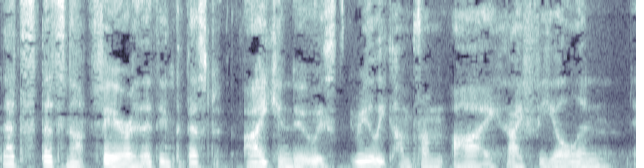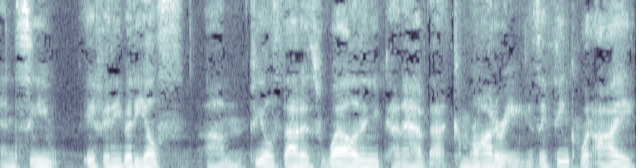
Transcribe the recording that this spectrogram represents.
that's that's not fair. I think the best I can do is really come from I. I feel and and see if anybody else um, feels that as well, and then you kind of have that camaraderie. Because I think what I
